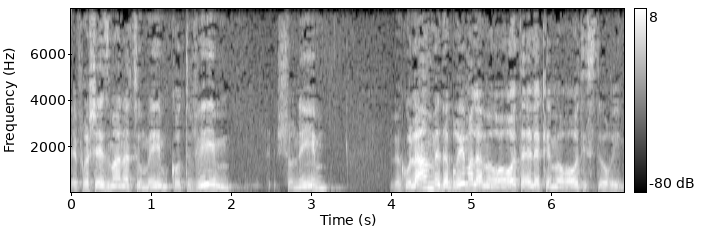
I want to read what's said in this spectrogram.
הפרשי זמן עצומים, כותבים שונים, וכולם מדברים על המאורעות האלה כמאורעות היסטוריים.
